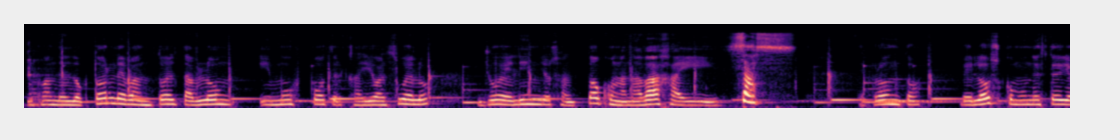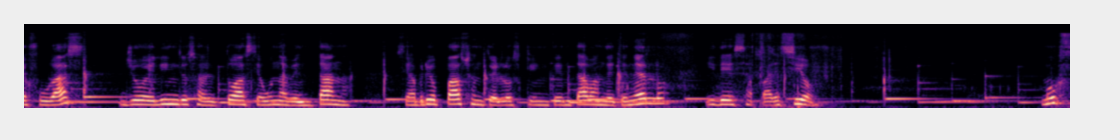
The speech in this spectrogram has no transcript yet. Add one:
y cuando el doctor levantó el tablón y Muff Potter cayó al suelo, yo el indio saltó con la navaja y ¡zas! De pronto, veloz como una estrella fugaz, yo el indio saltó hacia una ventana, se abrió paso entre los que intentaban detenerlo y desapareció. Muff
